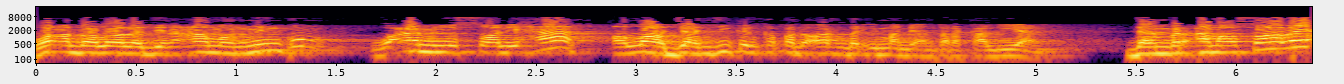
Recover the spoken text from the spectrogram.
"Wa'adallahu alladziina aamanu minkum wa 'amilus shalihat." Allah janjikan kepada orang beriman di antara kalian dan beramal saleh,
